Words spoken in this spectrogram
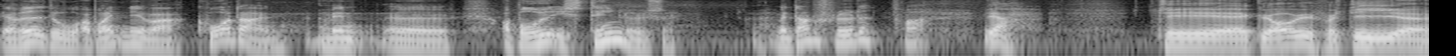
Jeg ved, du oprindeligt var kordejen, men, øh, og boede i Stenløse. Men der er du flyttet fra. Ja, det øh, gjorde vi, fordi øh,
